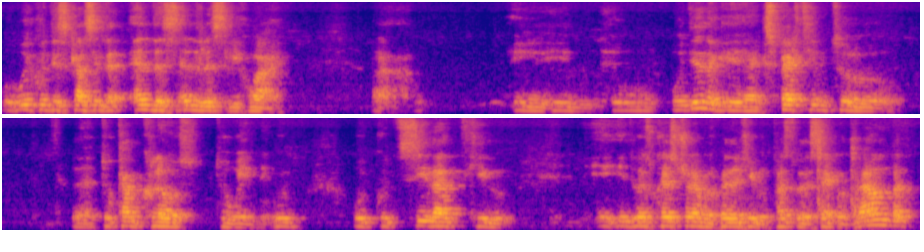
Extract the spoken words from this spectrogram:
we could discuss it endless, endlessly why. Uh, in, in, we didn't expect him to uh, to come close to winning. We, we could see that he it was questionable whether he would pass to the second round, but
